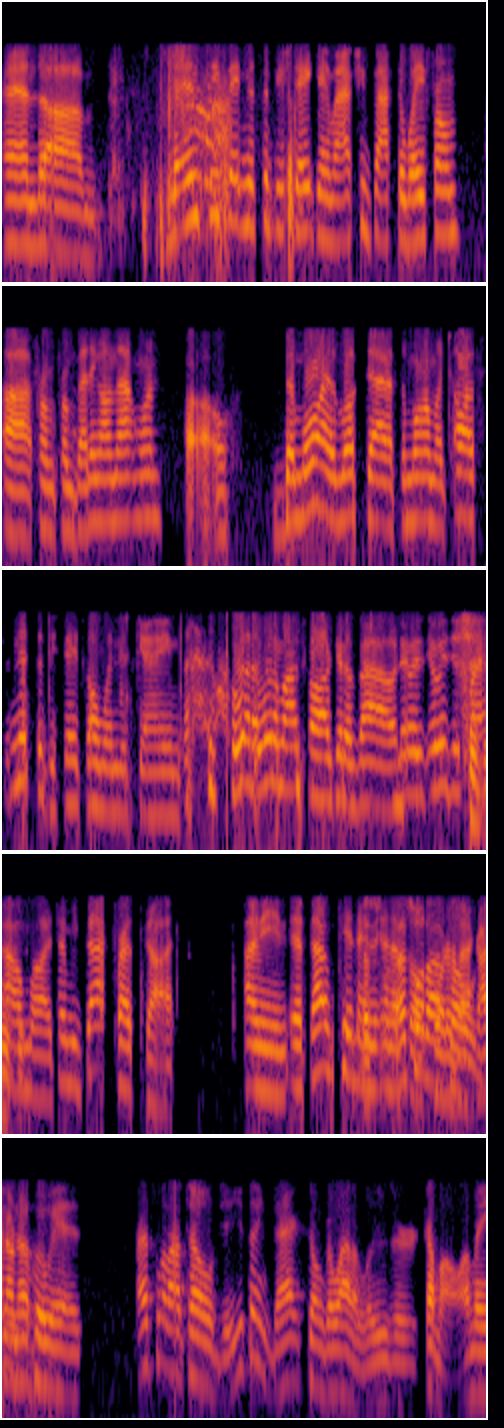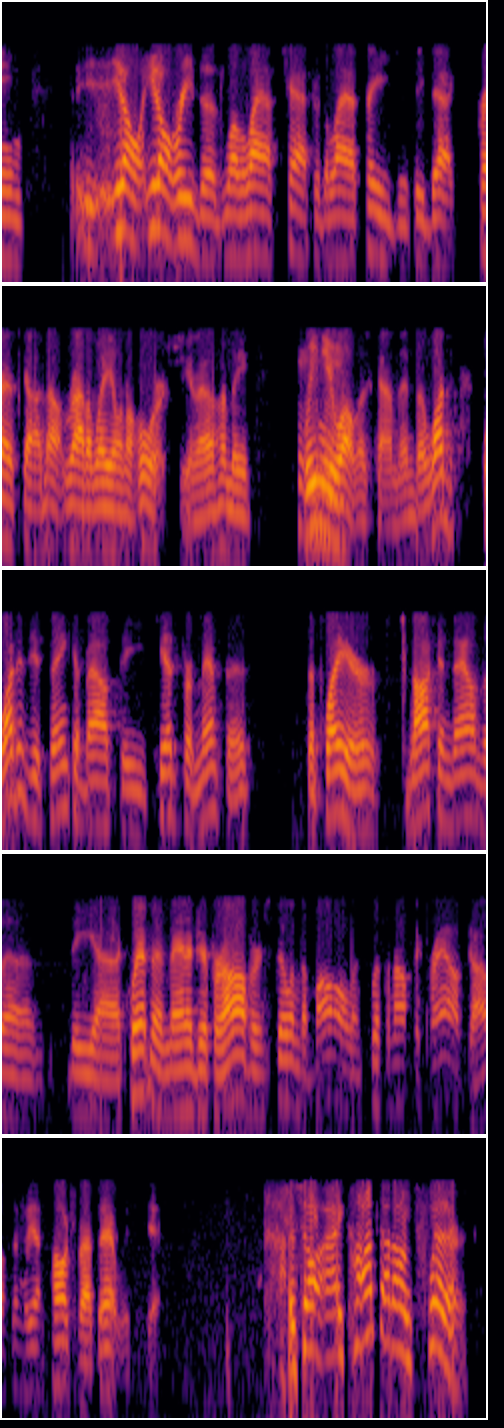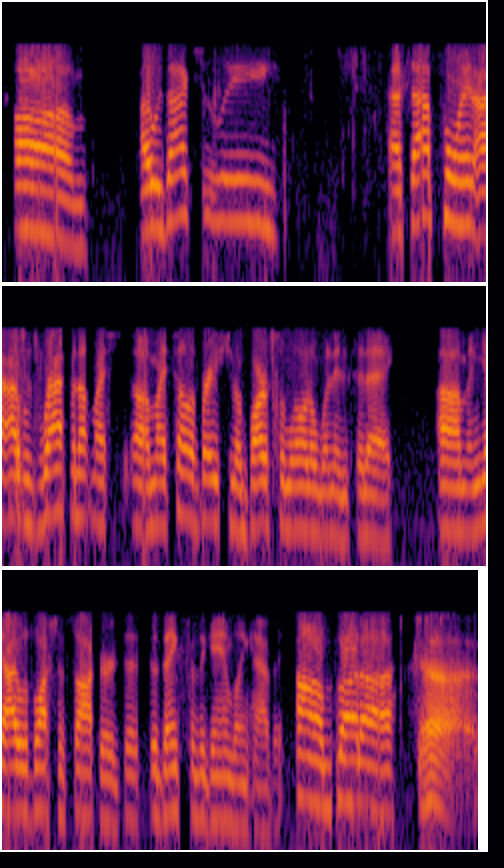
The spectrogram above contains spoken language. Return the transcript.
and um, the NC State Mississippi State game I actually backed away from uh, from from betting on that one. Uh oh. The more I looked at it, the more I'm like, oh, Mississippi State's gonna win this game. what what am I talking about? It was it was just by how much. I mean, Dak Prescott. I mean, if that kid ain't an that's NFL what quarterback, told I don't know who is. That's what I told you. You think Dak's gonna go out a loser? Come on. I mean, you don't you don't read the, well, the last chapter, the last page, and see Dak Prescott not right away on a horse. You know, I mean, we knew what was coming. But what what did you think about the kid from Memphis, the player knocking down the the uh, equipment manager for Auburn, stealing the ball and flipping off the crowd, Johnson? We haven't talked about that with you. yet. So I caught that on Twitter. Um, I was actually at that point I, I was wrapping up my uh, my celebration of Barcelona winning today. Um, and yeah, I was watching soccer. The, the thanks for the gambling habit. Um, but uh, God.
